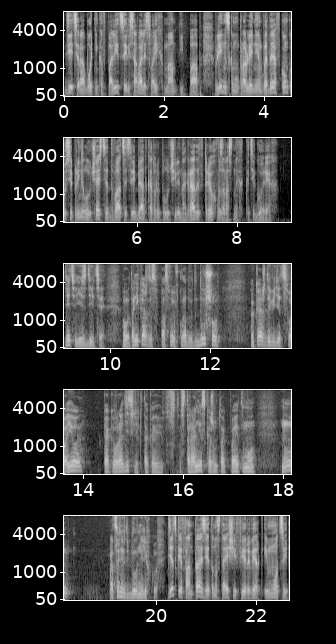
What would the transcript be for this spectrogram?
дети работников полиции рисовали своих мам и пап. В Ленинском управлении МВД в конкурсе приняло участие 20 ребят, которые получили награды в трех возрастных категориях. Дети есть дети. Вот. Они каждый по-своему вкладывают душу, каждый видит свое, как и в родителях, так и в стороне, скажем так. Поэтому, ну, Оценивать было нелегко. Детская фантазия – это настоящий фейерверк эмоций,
